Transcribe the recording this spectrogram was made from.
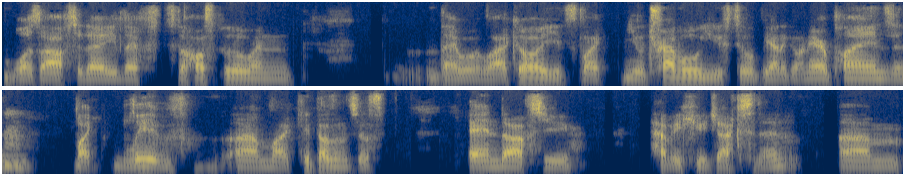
was after they left the hospital and they were like oh it's like you'll travel you still be able to go on airplanes and Hmm. like live. Um, like it doesn't just end after you have a huge accident. Um,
